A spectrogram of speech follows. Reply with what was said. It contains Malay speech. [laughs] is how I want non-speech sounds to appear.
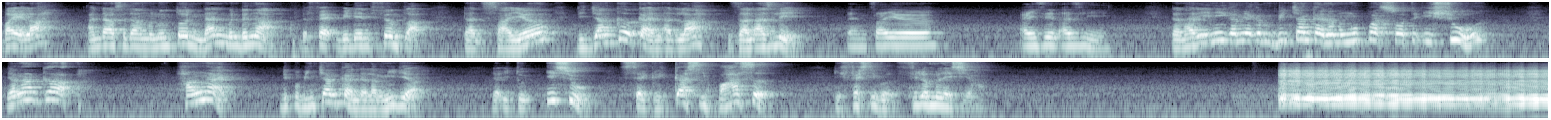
Baiklah, anda sedang menonton dan mendengar The Fat Bidin Film Club dan saya dijangkakan adalah Zan Azli. Dan saya Aizil Azli. Dan hari ini kami akan membincangkan dan mengupas suatu isu yang agak hangat diperbincangkan dalam media iaitu isu segregasi bahasa di Festival Filem Malaysia. Baiklah.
